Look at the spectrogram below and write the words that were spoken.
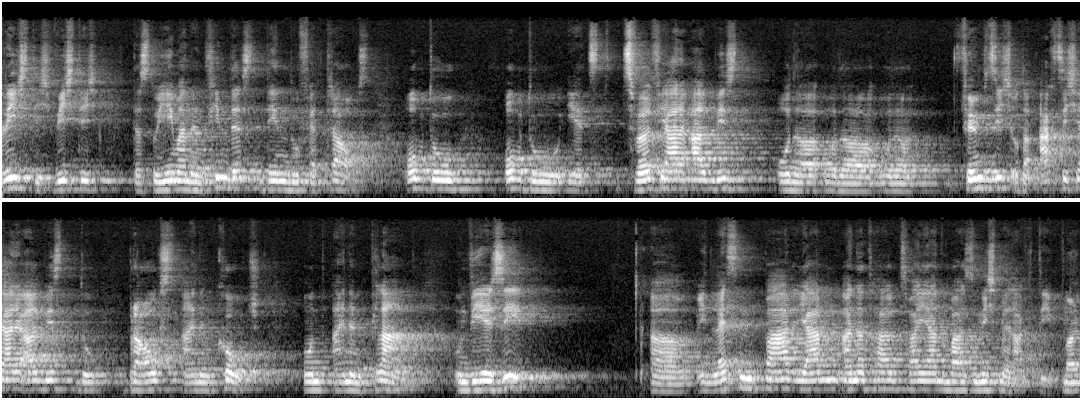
richtig wichtig, dass du jemanden findest, den du vertraust. Ob du, ob du jetzt zwölf Jahre alt bist oder, oder, oder 50 oder 80 Jahre alt bist, du brauchst einen Coach und einen Plan. Und wie ihr seht, äh, in den letzten paar Jahren, eineinhalb, zwei Jahren warst du nicht mehr aktiv. Nein.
